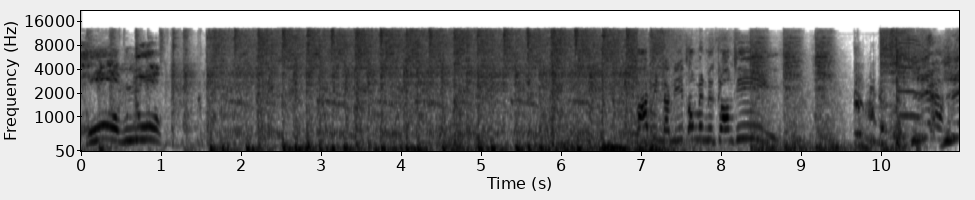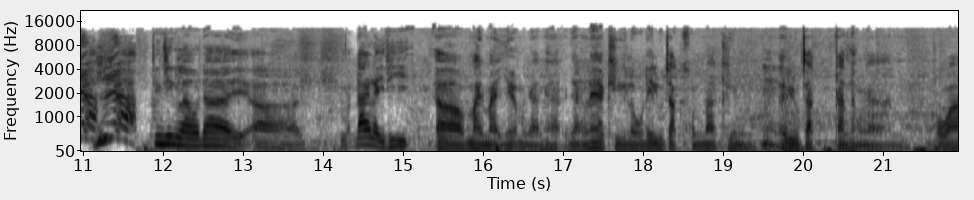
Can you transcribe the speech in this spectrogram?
โหมึงดูป้าบินแบบนี้ต้องเป็นมือกลองที่ จริงๆเราได้เอ่อได้อะไรที่เอ่อใหม่ๆ เยอะเหมือนกันฮะอย่างแรกคือเราได้รู้จักคนมากขึ้น ได้รู้จักการทำงาน เพราะว่า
